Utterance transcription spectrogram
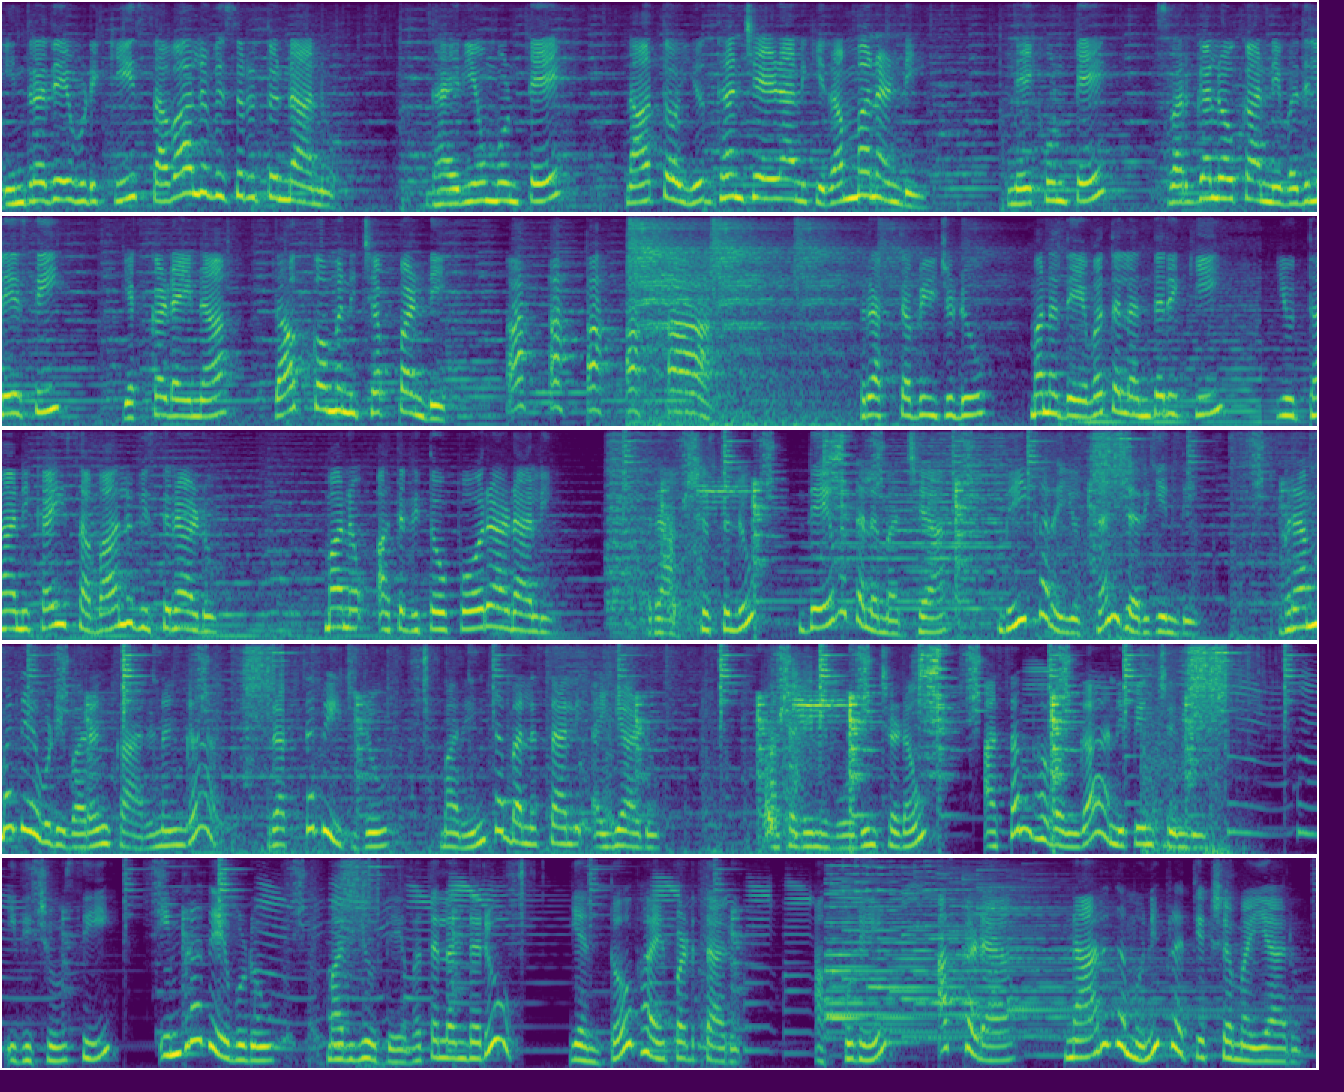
ఇంద్రదేవుడికి సవాలు విసురుతున్నాను. ధైర్యం ఉంటే నాతో యుద్ధం చేయడానికి రమ్మనండి. లేకుంటే స్వర్గలోకాన్ని వదిలేసి ఎక్కడైనా దాక్కోమని చెప్పండి. రక్తబీజుడు మన దేవతలందరికీ యుద్ధానికై సవాలు విసిరాడు. మనం అతడితో పోరాడాలి. రాక్షసులు దేవతల మధ్య భీకర యుద్ధం జరిగింది. బ్రహ్మదేవుడి వరం కారణంగా రక్తబీజుడు మరింత బలశాలి అయ్యాడు. అతడిని ఓడించడం అసంభవంగా అనిపించింది. ఇది చూసి ఇంద్రదేవుడు మరియు దేవతలందరూ ఎంతో భయపడతారు. అప్పుడే అక్కడ నారదముని ప్రత్యక్షమయ్యారు.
